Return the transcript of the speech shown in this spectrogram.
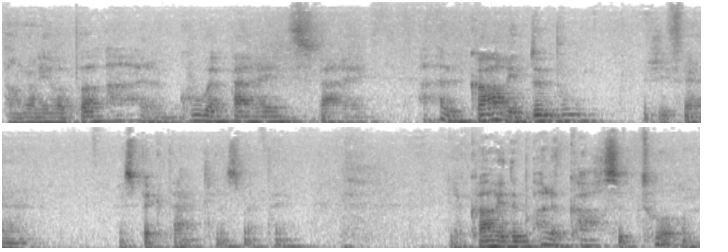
Pendant les repas, ah, le goût apparaît, disparaît. Ah, le corps est debout. J'ai fait un, spectacle ce matin. Le corps est debout. Ah, le corps se tourne.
